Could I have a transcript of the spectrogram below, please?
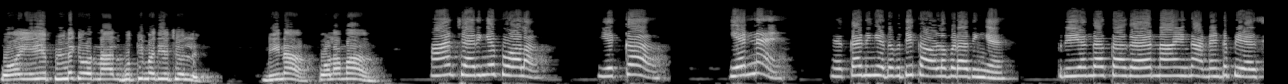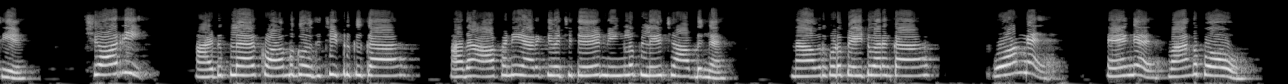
போய் பிள்ளைக்கு ஒரு நாலு புத்திமதிய சொல்லு. மீனா போலாமா? ஆ சரிங்க போலாம். எக்கா என்ன? எக்கா நீங்க இதை பத்தி கவலைப்படாதீங்க. பிரியங்காக்காக நான் எங்க அண்ணன்ட்ட பேசியேன் சாரி அடுப்புல குழம்பு கொதிச்சிட்டு இருக்குக்கா. அதை ஆஃப் பண்ணி இறக்கி வச்சுட்டு நீங்களும் பிள்ளைய சாப்பிடுங்க. நான் அவர் கூட போயிட்டு வரேன்க்கா. போங்க. ஏங்க வாங்க போவோம்.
